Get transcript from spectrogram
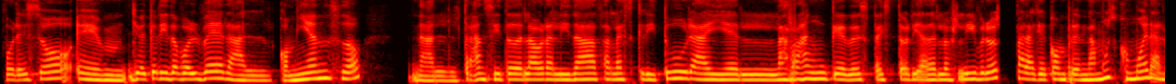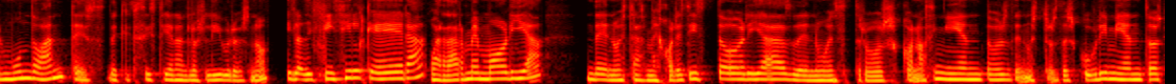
Por eso em, yo he querido volver al comienzo al tránsito de la oralidad a la escritura y el arranque de esta historia de los libros para que comprendamos cómo era el mundo antes de que existieran los libros, ¿no? Y lo difícil que era guardar memoria de nuestras mejores historias, de nuestros conocimientos, de nuestros descubrimientos.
